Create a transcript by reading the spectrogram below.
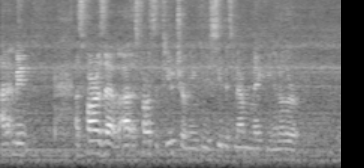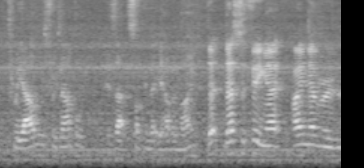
and I mean, as far as uh, as far as the future, I mean, can you see Dismember making another three albums, for example? Is that something that you have in mind? That, that's the thing. I, I never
